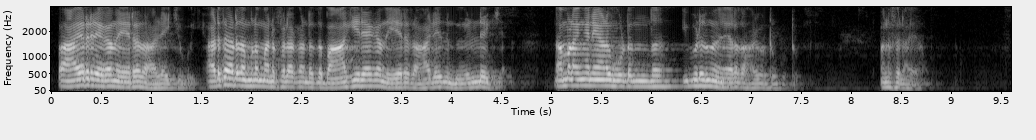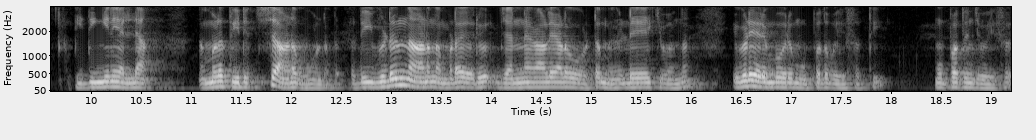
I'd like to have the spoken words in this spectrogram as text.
അപ്പോൾ ആയുർരേഖ നേരെ താഴേക്ക് പോയി. അടുത്തായിട്ട് നമ്മൾ മനസ്സിലാക്കേണ്ടത് ഭാഗ്യരേഖ നേരെ താഴെ നിന്ന് മുകളിലേക്കാണ് നമ്മളെങ്ങനെയാണ് കൂട്ടുന്നത്? ഇവിടുന്ന് നേരെ താഴോട്ട് കൂട്ടും. മനസ്സിലായോ? അപ്പം ഇതിങ്ങനെയല്ല. നമ്മൾ തിരിച്ചാണ് പോകേണ്ടത്. അത് ഇവിടെ നിന്നാണ് നമ്മുടെ ഒരു ജനകാലയാള തൊട്ട് മുകളിലേക്ക് വന്ന് ഇവിടെ വരുമ്പോൾ ഒരു മുപ്പത് പൈസത്തി മുപ്പത്തഞ്ച് വയസ്സ്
